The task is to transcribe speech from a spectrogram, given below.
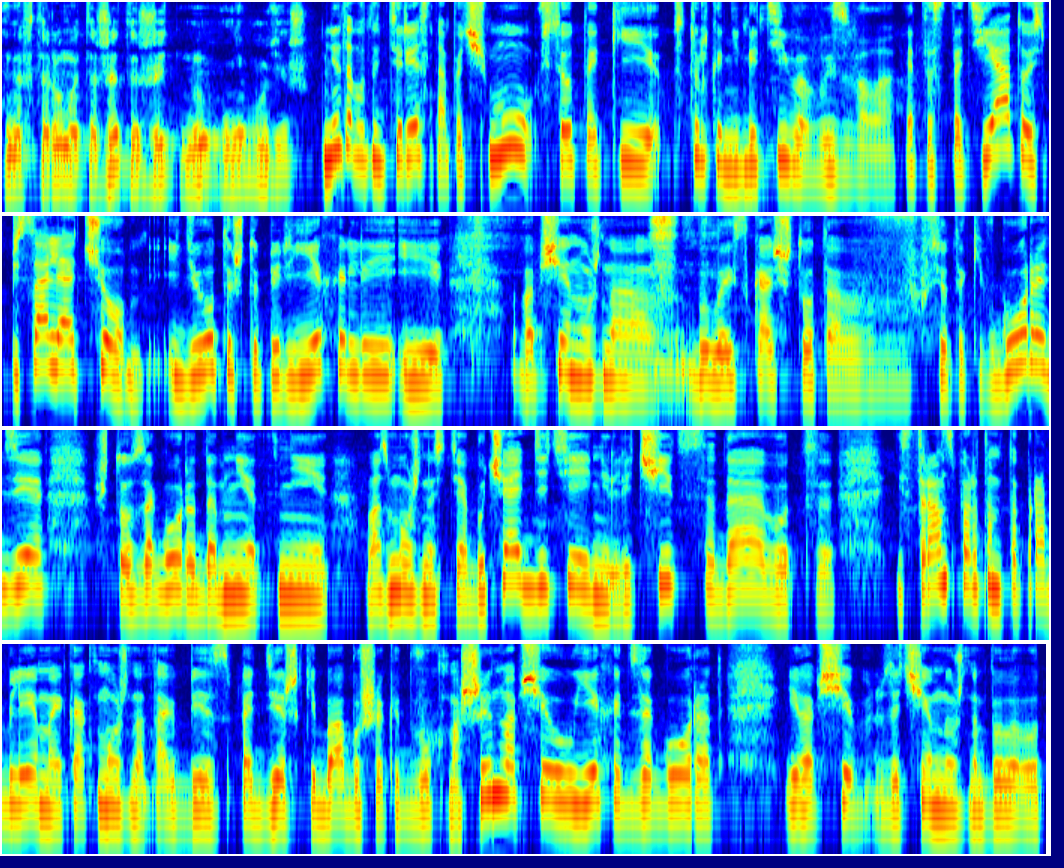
и на втором этаже ты жить, ну, не будешь. Мне-то вот интересно, а почему все-таки столько негатива вызвала эта статья? То есть писали о чем? Идиоты, что переехали и вообще нужно было искать что-то все-таки в городе, что за городом нет ни возможности обучать детей, ни лечиться, да, вот и с транспортом-то проблема, и как можно так без поддержки бабушек и двух машин вообще уехать за город, и вообще зачем нужно было вот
